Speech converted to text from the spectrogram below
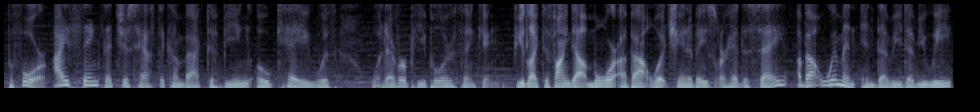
before. I think that just has to come back to being okay with whatever people are thinking. If you'd like to find out more about what Shayna Baszler had to say about women in WWE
